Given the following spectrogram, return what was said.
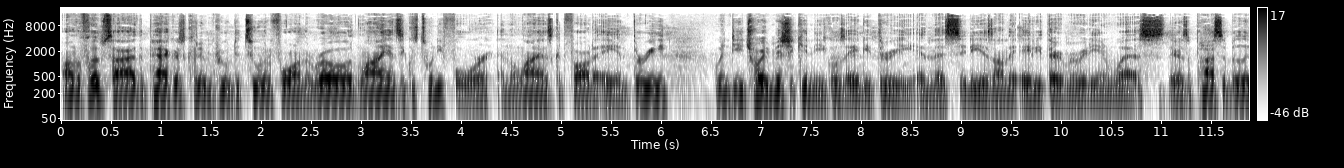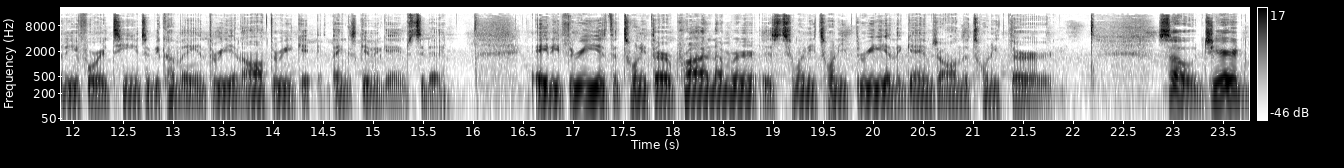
On the flip side, the Packers could improve to two and four on the road. Lions equals 24, and the Lions could fall to eight and three when Detroit, Michigan equals 83, and the city is on the 83rd Meridian West. There's a possibility for a team to become 8 and 3 in all three Thanksgiving games today. 83 is the 23rd prime number, is 2023, and the games are on the 23rd. So Jared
